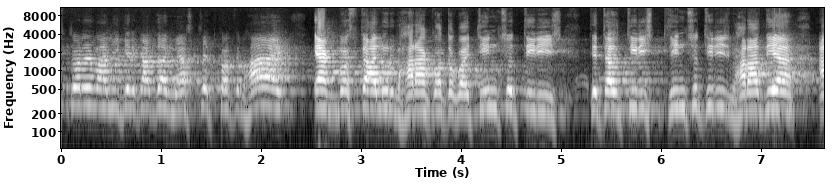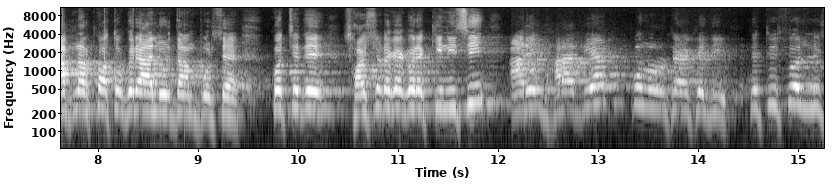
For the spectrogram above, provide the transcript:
স্টোরের মালিকের কাছে ম্যাস্টেট কত ভাই, এক বস্তা আলুর ভাড়া কত কয়? তিনশো তিরিশ। তাহলে তিরিশ, তিনশো তিরিশ ভাড়া দিয়া আপনার কত করে আলুর দাম পড়ছে? করছে যে ছয়শো টাকা করে কিনেছি আর এই ভাড়া দিয়া পনেরো টাকা কেজি। তে তুই চল্লিশ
